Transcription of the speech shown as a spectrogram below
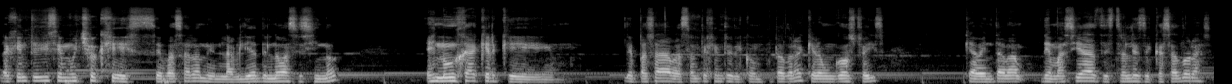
la gente dice mucho que se basaron en la habilidad del nuevo asesino, en un hacker que le pasaba a bastante gente de computadora, que era un Ghostface, que aventaba demasiadas destrales de cazadoras.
